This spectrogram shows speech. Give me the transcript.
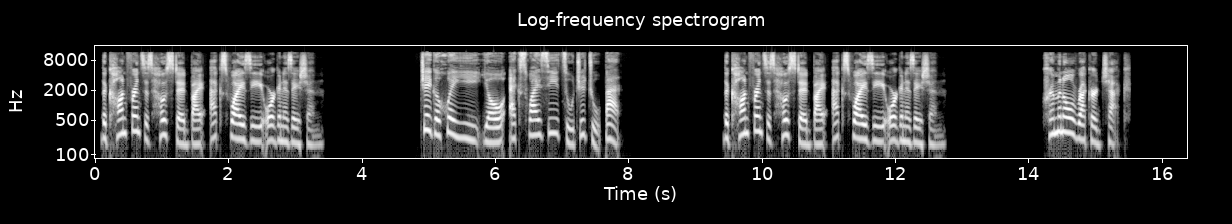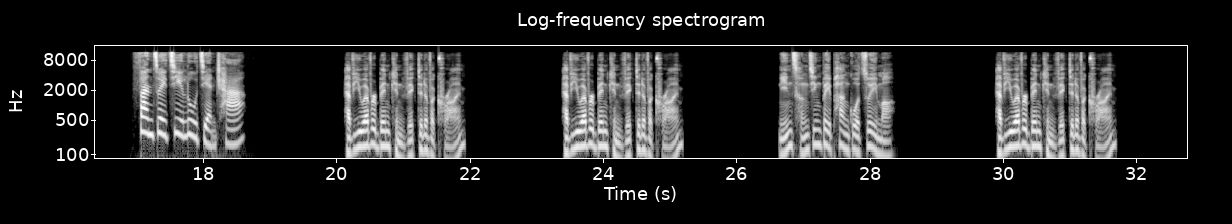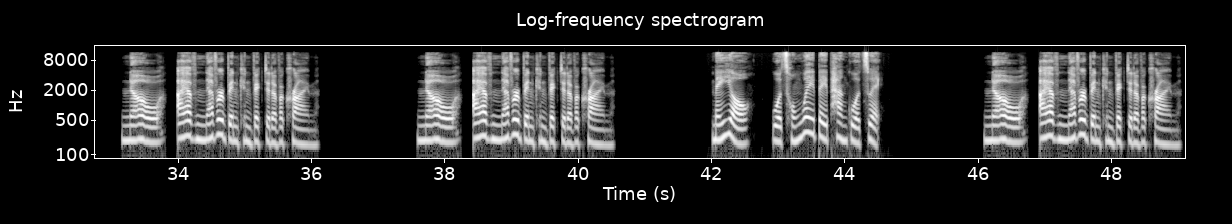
The conference is hosted by XYZ organization. 这个会议由 XYZ 组织主办。 The conference is hosted by XYZ organization. Criminal record check. 犯罪记录检查。 Have you ever been convicted of a crime? Have you ever been convicted of a crime? 您曾经被判过罪吗？ Have you ever been convicted of a crime? No, I have never been convicted of a crime. No, I have never been convicted of a crime. 没有，我从未被判过罪。 No, I have never been convicted of a crime.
